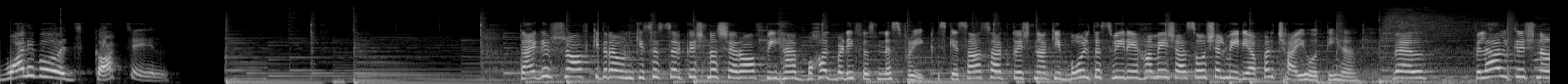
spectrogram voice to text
Bollywood cocktail. टाइगर श्रॉफ की तरह उनकी सिस्टर कृष्णा शेरॉफ भी हैं बहुत बड़ी फिटनेस फ्रीक इसके साथ साथ कृष्णा की बोल्ड तस्वीरें हमेशा सोशल मीडिया पर छाई होती हैं वेल well, फ़िलहाल कृष्णा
